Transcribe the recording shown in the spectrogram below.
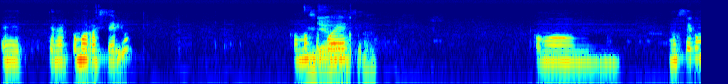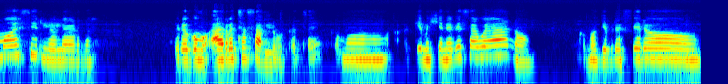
eh, tener como recelo. ¿Cómo se Ya, puede decir? Como, no sé cómo decirlo, la verdad. Pero como a rechazarlo, ¿cachai? Como que me genere esa weá, no. Como que prefiero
